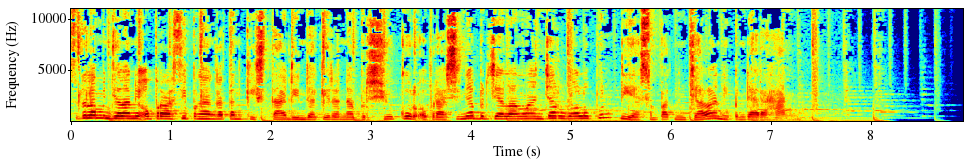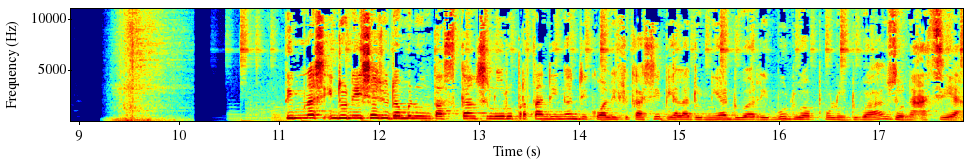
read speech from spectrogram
Setelah menjalani operasi pengangkatan kista, Dinda Kirana bersyukur operasinya berjalan lancar walaupun dia sempat menjalani pendarahan. Timnas Indonesia sudah menuntaskan seluruh pertandingan di kualifikasi Piala Dunia 2022 zona Asia.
